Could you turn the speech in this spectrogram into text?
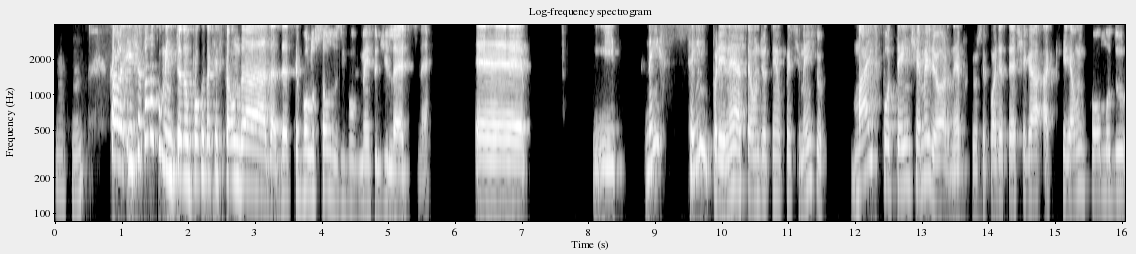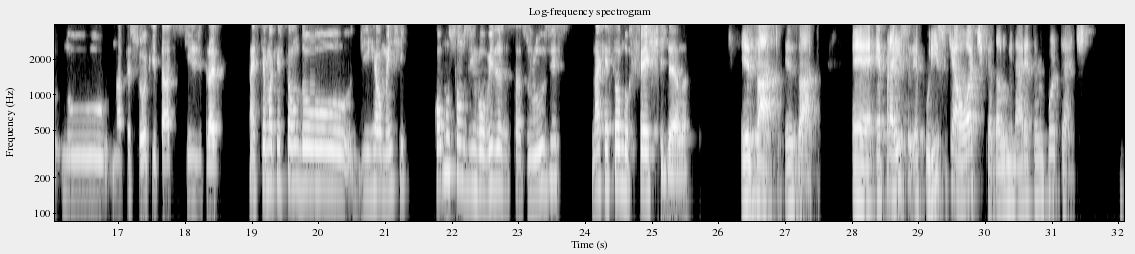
Uhum. Cara, e você estava comentando um pouco da questão da, da, dessa evolução do desenvolvimento de LEDs, né? É, e nem sempre, né, até onde eu tenho conhecimento, mais potente é melhor, né? Porque você pode até chegar a criar um incômodo no, na pessoa que está assistindo de trás. Mas tem uma questão do, de realmente como são desenvolvidas essas luzes na questão do feixe dela. Exato, exato. É, é para isso, é por isso que a ótica da luminária é tão importante,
